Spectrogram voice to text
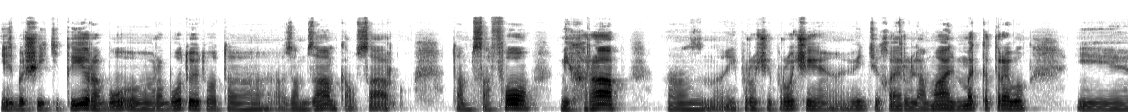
есть большие киты, рабо, работают вот Замзам, Каусар, там Сафо, Михраб и прочие, прочие. Видите, Хайруль Амаль, Мекка Travel и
